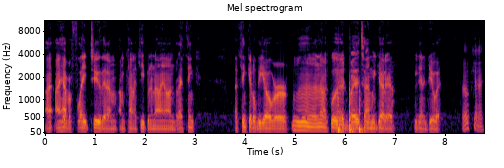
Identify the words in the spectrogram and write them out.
I, I have a flight too that I'm I'm kind of keeping an eye on, but I think I think it'll be over. Uh, not good by the time we gotta we gotta do it. Okay.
